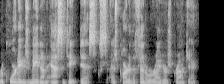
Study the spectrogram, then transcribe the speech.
recordings made on acetate discs as part of the Federal Writers Project.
